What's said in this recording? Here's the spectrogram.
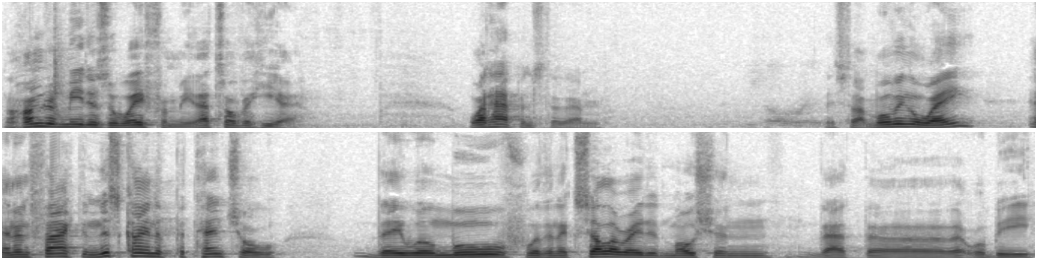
100 meters away from me. That's over here. What happens to them? They start moving away. And in fact, in this kind of potential, they will move with an accelerated motion that, uh, that will be,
